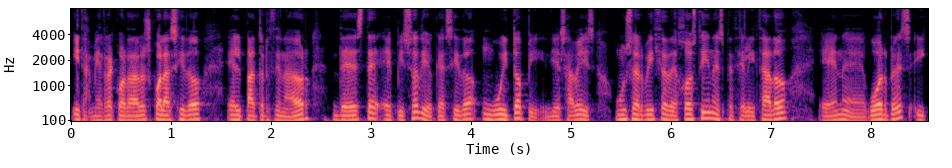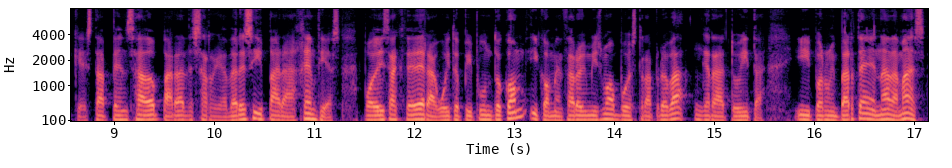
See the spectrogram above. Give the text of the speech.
y también recordaros cuál ha sido el patrocinador de este episodio que ha sido Witopi. Ya sabéis un servicio de hosting especializado en eh, WordPress y que está pensado para desarrolladores y para agencias. Podéis acceder a witopi.com y comenzar hoy mismo vuestra prueba gratuita. Y por mi parte, nada más.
